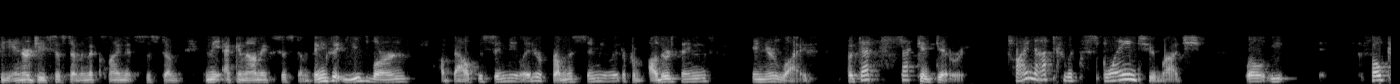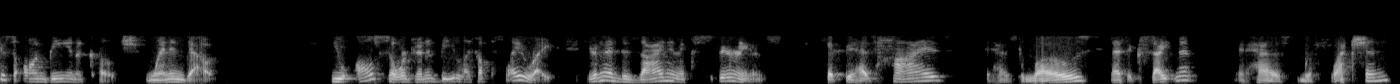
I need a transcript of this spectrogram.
the energy system and the climate system and the economic system, things that you've learned about the simulator, from the simulator, from other things in your life. But that's secondary. Try not to explain too much. Well, focus on being a coach when in doubt. You also are going to be like a playwright. You're going to design an experience that has highs, it has lows, it has excitement, it has reflection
